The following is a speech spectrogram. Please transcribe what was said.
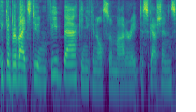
You can provide student feedback and you can also moderate discussions.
